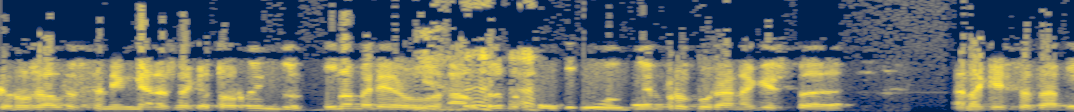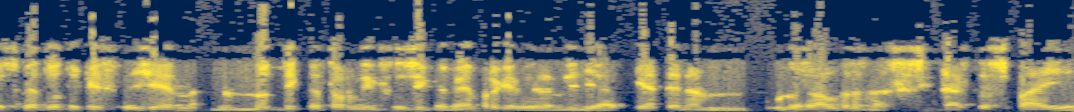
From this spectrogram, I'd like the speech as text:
que nosaltres tenim ganes de que tornin d'una manera o d'una altra, perquè volem procurar en aquesta, en aquesta etapa és que tota aquesta gent, no et dic que tornin físicament, perquè evidentment ja, ja tenen unes altres necessitats d'espai,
